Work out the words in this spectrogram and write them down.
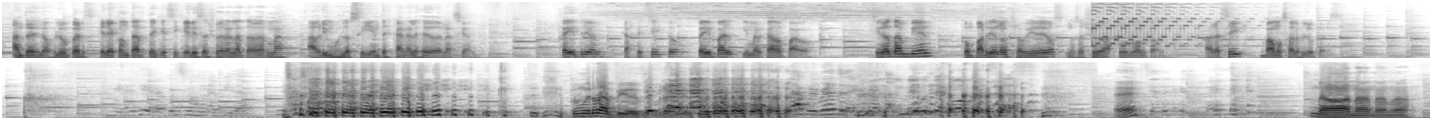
Antes de los bloopers, quería contarte que si querés ayudar a la taberna, abrimos los siguientes canales de donación. Patreon, Cafecito, Paypal y Mercado Pago. Si no también, compartiendo nuestros videos nos ayuda un montón. Ahora sí, vamos a los bloopers. Mira que la próxima es una pida. Fue muy rápido ese progreso. La primera te la dije. Me gusta cómo. ¿Eh? Siento que se fue. No, no, no, no.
